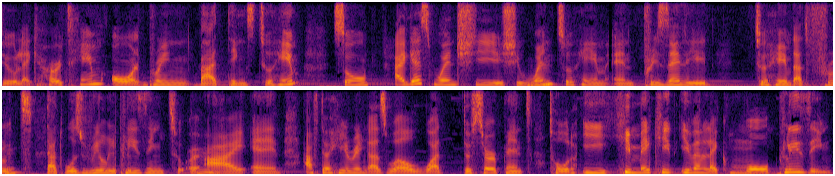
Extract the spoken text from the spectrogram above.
to like hurt him or bring bad things to him so i guess when she she mm-hmm. went to him and presented to him that fruit that was really pleasing to her eye and after hearing as well what the serpent told he he make it even like more pleasing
